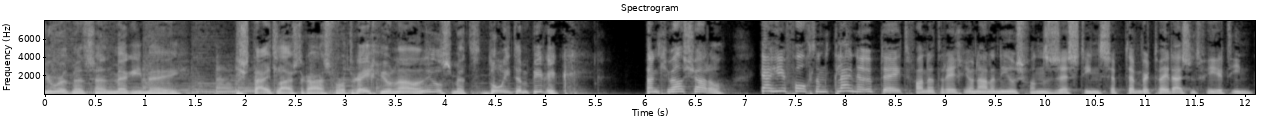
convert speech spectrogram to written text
Stewart met zijn Maggie May. Is tijd, luisteraars, voor het regionale nieuws met Dolly Tempierik. Dankjewel, Charles. Ja, hier volgt een kleine update van het regionale nieuws van 16 september 2014.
